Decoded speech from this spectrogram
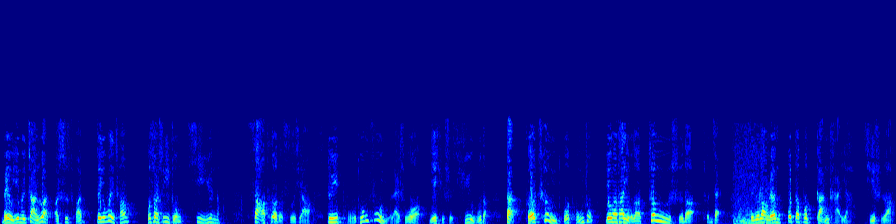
没有因为战乱而失传，这又未尝不算是一种幸运呢。萨特的思想对于普通妇女来说，也许是虚无的，但和秤砣同重，又让它有了真实的存在，这就让人不得不感慨呀。其实啊，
